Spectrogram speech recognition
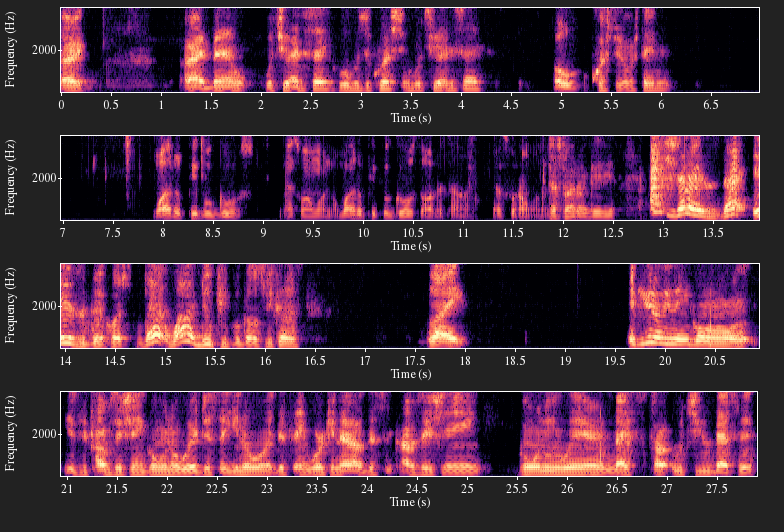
All right, all right, Ben. What you had to say? What was the question? What you had to say? Oh, Question or statement? why do people ghost? That's what I want to know. Why do people ghost all the time? That's what I want to know. That's why I don't get it. Actually, that is that is a good question. That why do people ghost? Because like if you know you ain't going, if the conversation ain't going nowhere, just say, you know what, this ain't working out. This conversation ain't going anywhere. Nice to talk with you. That's it.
